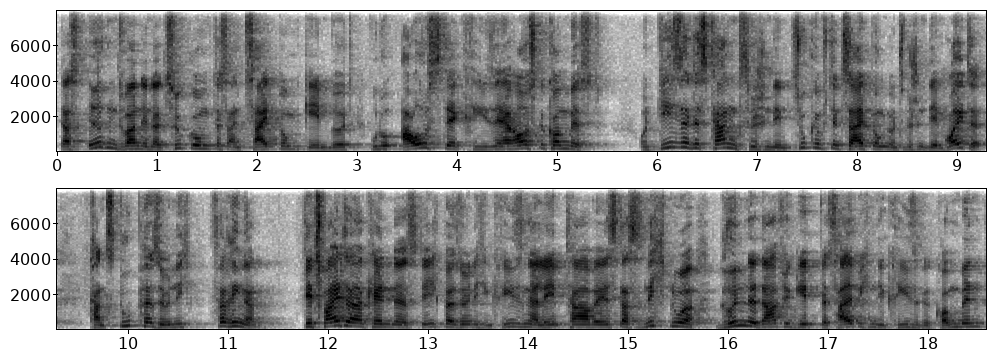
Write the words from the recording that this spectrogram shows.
dass irgendwann in der Zukunft es einen Zeitpunkt geben wird, wo du aus der Krise herausgekommen bist. Und diese Distanz zwischen dem zukünftigen Zeitpunkt und zwischen dem heute kannst du persönlich verringern. Die zweite Erkenntnis, die ich persönlich in Krisen erlebt habe, ist, dass es nicht nur Gründe dafür gibt, weshalb ich in die Krise gekommen bin,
